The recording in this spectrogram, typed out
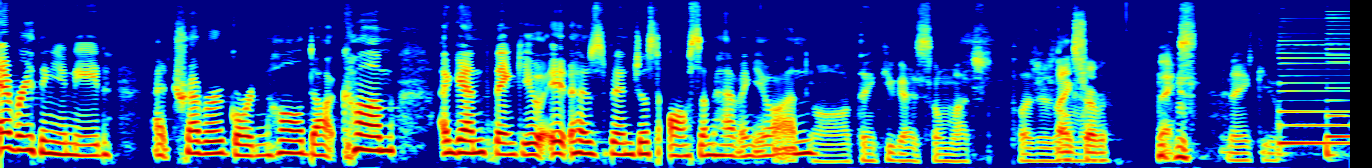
everything you need at trevorgordonhall.com. Again, thank you. It has been just awesome having you on. Oh, thank you guys so much. Pleasure's all Thanks, mine. Trevor. Thanks. Thank you.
